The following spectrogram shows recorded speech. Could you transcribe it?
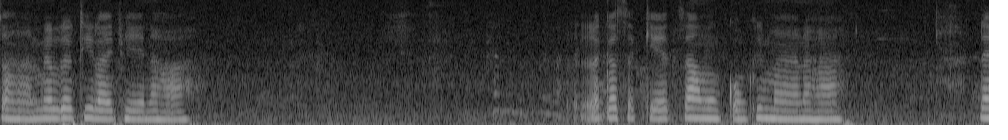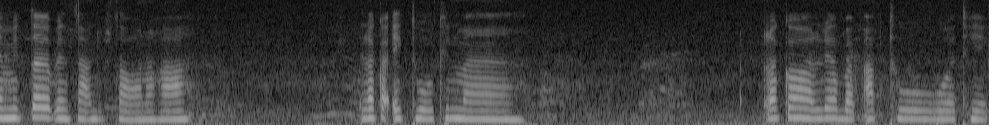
จากนั้นก็เลือกที่ไลท์เพนนะคะ แล้วก็สเกตสร้างวงกลมขึ้นมานะคะไดมิเตอร์เป็น 32 นะคะ แล้วก็ extrude ขึ้นมา แล้วก็เลือกแบบ up to vertex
